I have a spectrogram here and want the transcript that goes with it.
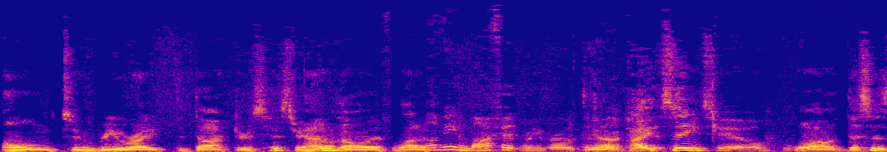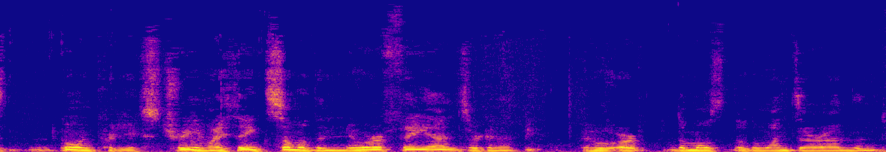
own to rewrite the Doctor's history. I don't know if a lot of. Well, I mean, Moffat rewrote the Yeah, Doctor's I history think- too. well, this is going pretty extreme. I think some of the newer fans are going to be who are the most of the ones that are on the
